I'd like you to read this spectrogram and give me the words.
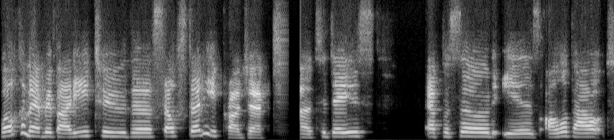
Welcome, everybody, to the Self Study Project. Uh, today's episode is all about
